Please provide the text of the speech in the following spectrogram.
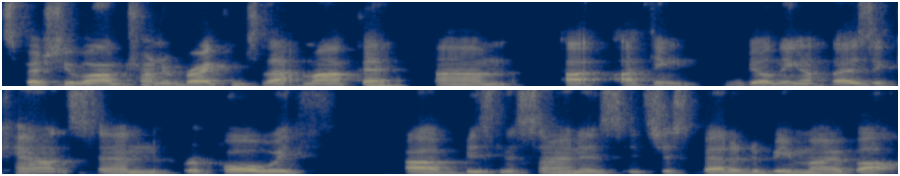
especially while I'm trying to break into that market. Um, I, I think building up those accounts and rapport with uh, business owners, it's just better to be mobile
